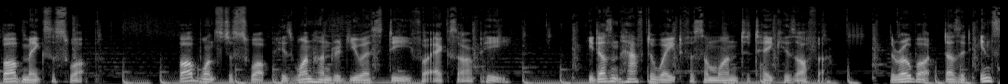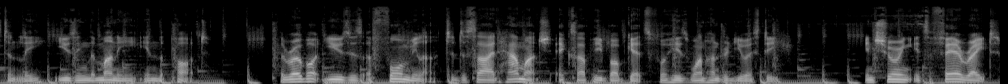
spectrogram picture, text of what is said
Bob makes a swap. Bob wants to swap his 100 USD for XRP. He doesn't have to wait for someone to take his offer. The robot does it instantly using the money in the pot. The robot uses a formula to decide how much XRP Bob gets for his 100 USD, ensuring it's a fair rate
